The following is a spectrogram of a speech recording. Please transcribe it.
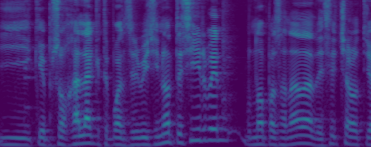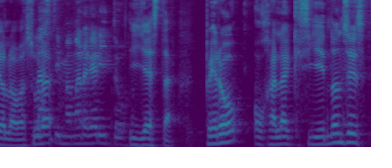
y que pues ojalá que te puedan servir. Si no te sirven, pues no pasa nada, deséchalo, tío a la basura. Lástima, Margarito. Y ya está. Pero ojalá que sí. Entonces,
